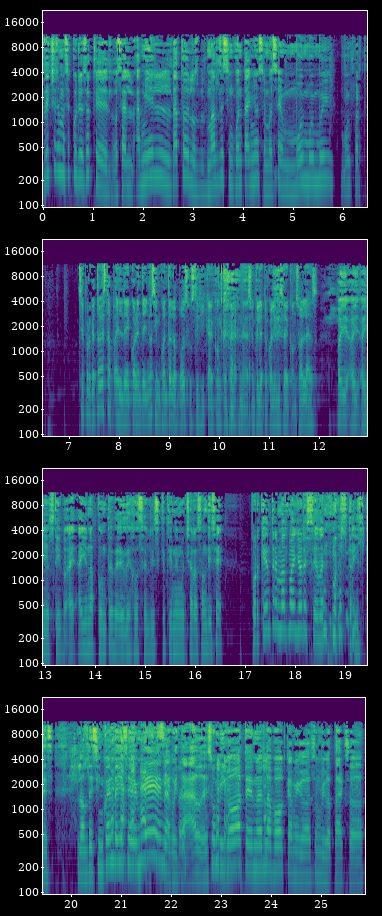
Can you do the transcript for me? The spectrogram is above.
de hecho se me hace curioso que, o sea, a mí el dato de los más de 50 años se me hace muy, muy, muy, muy fuerte. Sí, porque todo esto, el de 41-50 lo puedes justificar con que fue la generación que le tocó al inicio de consolas. Oye, oye, oye, Steve, hay, hay un apunte de, de José Luis que tiene mucha razón. Dice, ¿por qué entre más mayores se ven más tristes? Los de 50 ya se ven bien agüitados. Es un bigote, no es la boca, amigo, es un bigotaxo.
